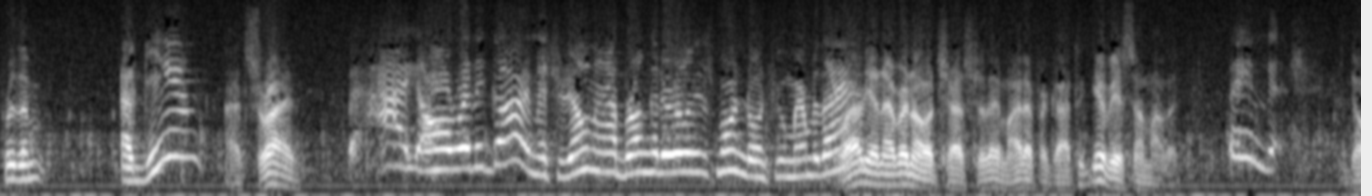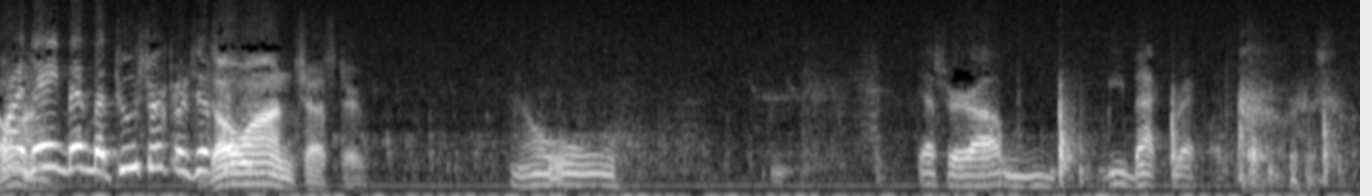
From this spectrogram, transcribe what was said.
For the... Again? That's right. I already got it, Mr. Dillon. I brung it early this morning. Don't you remember that? Well, you never know, Chester. They might have forgot to give you some of it. They ain't, Go why, on. they ain't been but two circles this Go on, Chester. No. Yes, sir. I'll be back directly.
